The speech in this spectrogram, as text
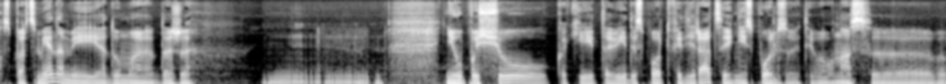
спортсменами. И я думаю, даже не упущу какие-то виды спорта федерации не используют его. У нас э,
